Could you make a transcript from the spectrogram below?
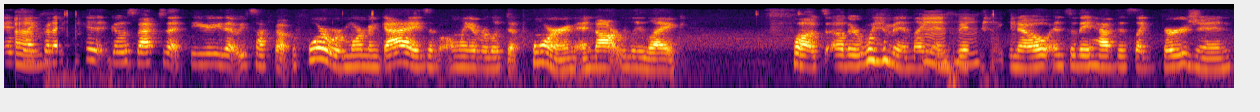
It's Um, like, but I think it goes back to that theory that we talked about before, where Mormon guys have only ever looked at porn and not really like fucked other women, like and been, you know, and so they have this like version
